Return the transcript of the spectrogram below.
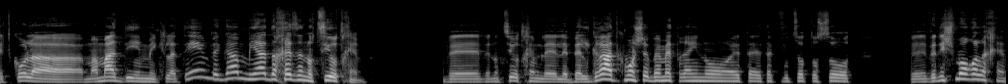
את כל הממ"דים, מקלטים, וגם מיד אחרי זה נוציא אתכם. ו- ונוציא אתכם לבלגרד, כמו שבאמת ראינו את, את הקבוצות עושות, ו- ונשמור עליכם.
